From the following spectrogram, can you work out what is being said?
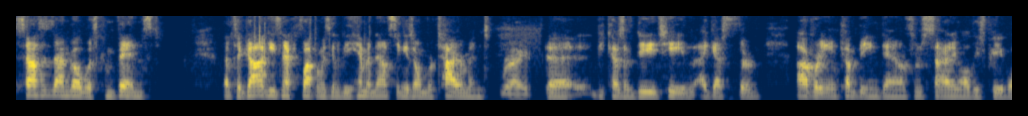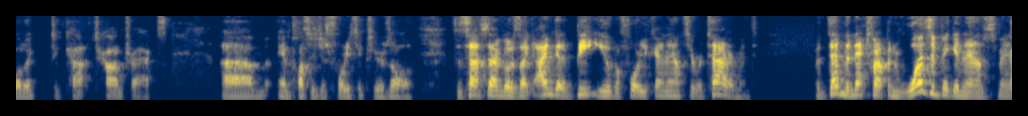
Sasadango was convinced that Takagi's next weapon was going to be him announcing his own retirement Right. uh, because of DDT. I guess their operating income being down from signing all these people to, to co- contracts. Um, and plus, he's just 46 years old. So Sasadango was like, I'm going to beat you before you can announce your retirement. But then the next weapon was a big announcement,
